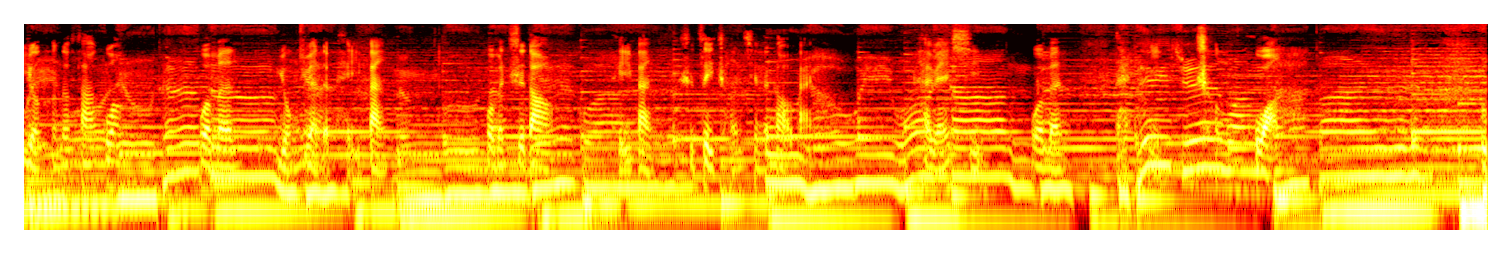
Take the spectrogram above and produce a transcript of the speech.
永恒的发光，我们。永远的陪伴，我们知道陪伴是最长情的告白。海源喜，我们带你成黄。不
